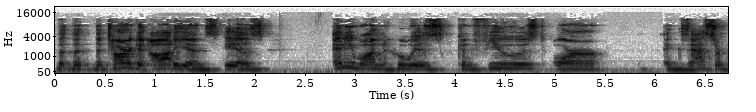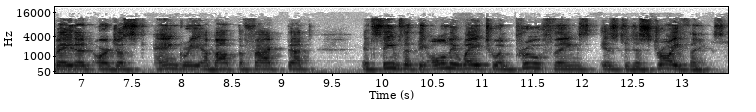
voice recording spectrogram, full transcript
the, the target audience is anyone who is confused or exacerbated or just angry about the fact that it seems that the only way to improve things is to destroy things.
